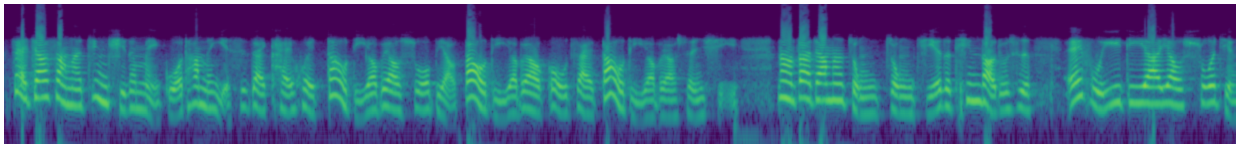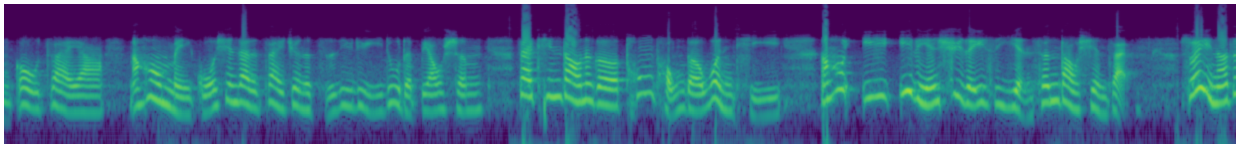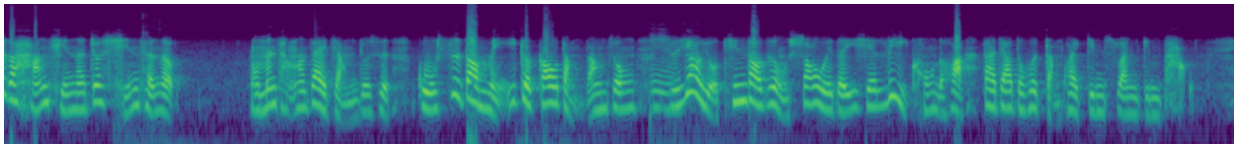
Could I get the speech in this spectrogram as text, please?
再加上呢，近期的美国他们也是在开会，到底要不要缩表，到底要不要购债，到底要不要升息？那大家呢总总结的听到就是，FED 啊要缩减购债呀，然后美国现在的债券的殖利率一路的飙升，再听到那个通膨的问题，然后一一连续的一直衍生到现在，所以呢，这个行情呢就形成了。我们常常在讲的就是股市到每一个高档当中，只要有听到这种稍微的一些利空的话，大家都会赶快跟酸跟跑，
